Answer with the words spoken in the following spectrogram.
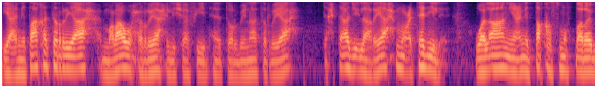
يعني طاقة الرياح مراوح الرياح اللي شايفينها توربينات الرياح تحتاج إلى رياح معتدلة. والآن يعني الطقس مضطرب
